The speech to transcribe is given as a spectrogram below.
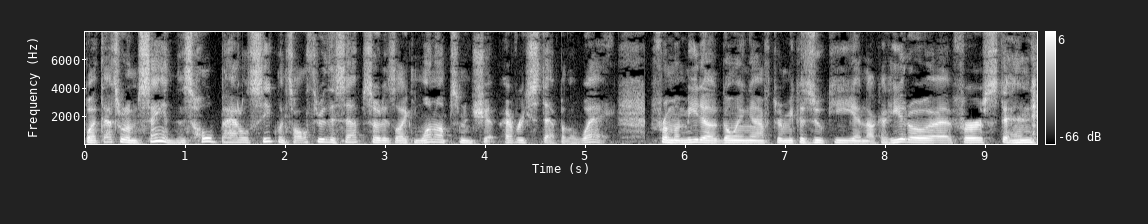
but that's what I'm saying. This whole battle sequence all through this episode is like one-upsmanship every step of the way. From Amida going after Mikazuki and Akihiro at first, and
